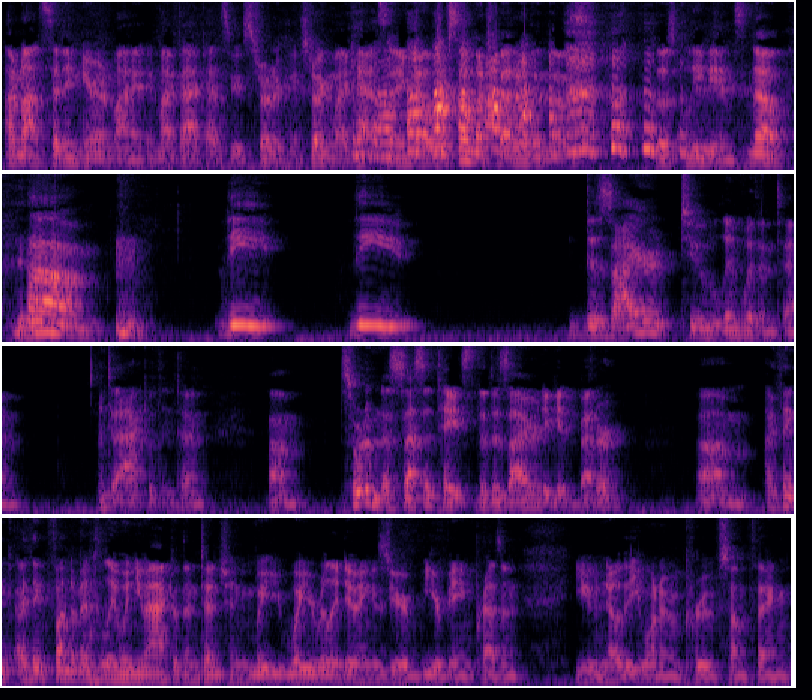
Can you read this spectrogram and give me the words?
I'm not sitting here in my in my fat cat suit stroking stroking my cat saying, "No, we're so much better than those those plebeians." No, um, the the desire to live with intent and to act with intent um, sort of necessitates the desire to get better. Um, I think I think fundamentally when you act with intention, what, you, what you're really doing is you're you're being present. You know that you want to improve something.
